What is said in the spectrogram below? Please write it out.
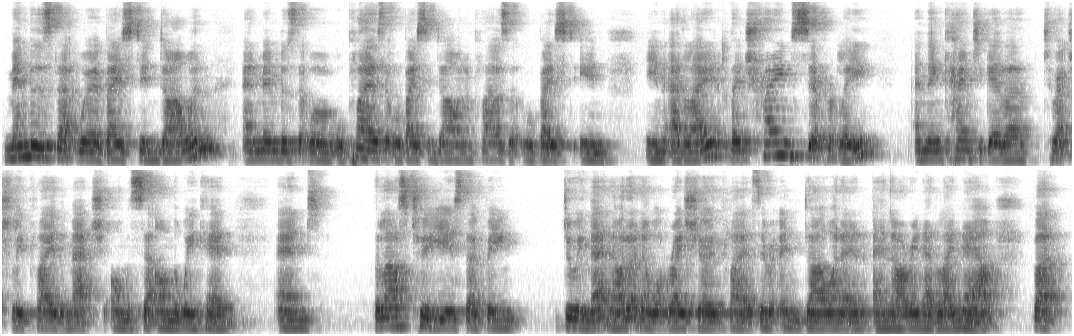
members that were based in Darwin and members that were or players that were based in Darwin and players that were based in in Adelaide. They trained separately and then came together to actually play the match on the on the weekend. And the last two years they've been doing that. Now I don't know what ratio players are in Darwin and, and are in Adelaide now, but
